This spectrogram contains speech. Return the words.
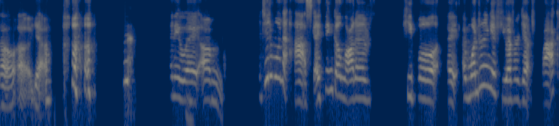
So, uh, yeah. anyway, um, I did want to ask. I think a lot of people. I, I'm wondering if you ever get flack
